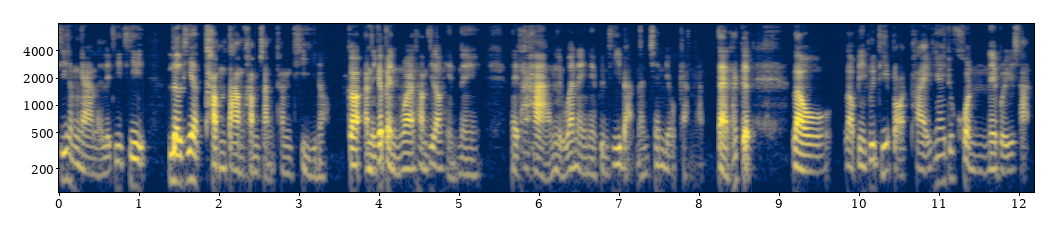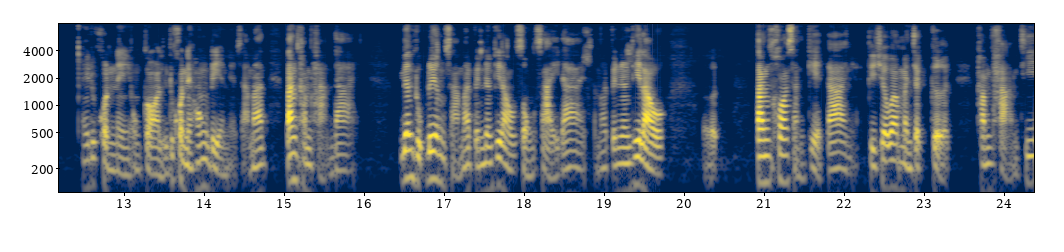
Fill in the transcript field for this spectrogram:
ที่ทำงานหลายๆที่ที่เลือกที่จะทำตามคำสั่งทันทีเนาะก็อันนี้ก็เป็นว่าทำที่เราเห็นในในทหารหรือว่าในในพื้นที่แบบนั้นเช่นเดียวกันครับแต่ถ้าเกิดเราเรามีพื้นที่ปลอดภัยที่ให้ทุกคนในบริษัท ให้ทุกคนในองค์กรหรือทุกคนในห้องเรียนเนี่ยสามารถตั้งคำถามได้ เรื่องทุกเรื่องสามารถเป็นเรื่องที่เราสงสัยได้ สามารถเป็นเรื่องที่เรา ตั้งข้อสังเกตได้เนี่ยพี่เชื่อว่ามันจะเกิดคำถามที่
